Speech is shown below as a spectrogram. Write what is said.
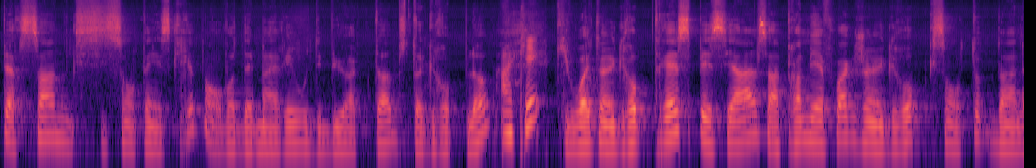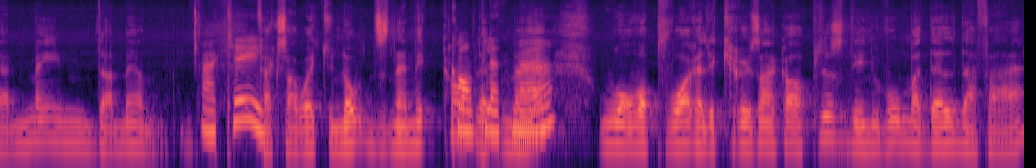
personnes qui s'y sont inscrites. On va démarrer au début octobre, ce groupe-là, OK. qui va être un groupe très spécial. C'est la première fois que j'ai un groupe qui sont tous dans le même domaine. OK. Fait que ça va être une autre dynamique complètement, Complètement. où on va pouvoir aller creuser encore plus des nouveaux modèles d'affaires.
